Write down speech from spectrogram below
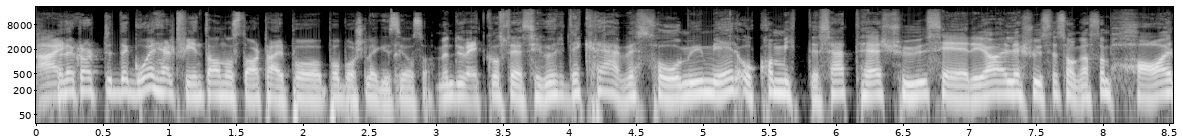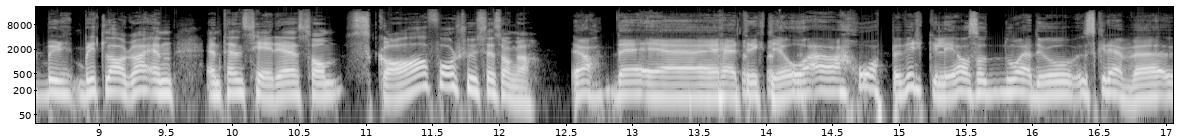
Nei. Men det er klart, det går helt fint an å starte her på, på Bosch Legacy også. Men du vet hvordan det er, Sigurd. Det krever så mye mer å committe seg til sju serier eller sju sesonger som har blitt laga, enn til en serie som skal få sju sesonger. Ja, det er helt riktig. Og jeg, håper virkelig altså Nå er det jo skrevet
